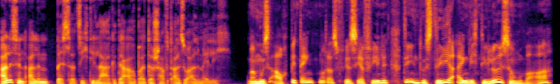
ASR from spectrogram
Alles in allem bessert sich die Lage der Arbeiterschaft also allmählich. Man muss auch bedenken, dass für sehr viele die Industrie eigentlich die Lösung war.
